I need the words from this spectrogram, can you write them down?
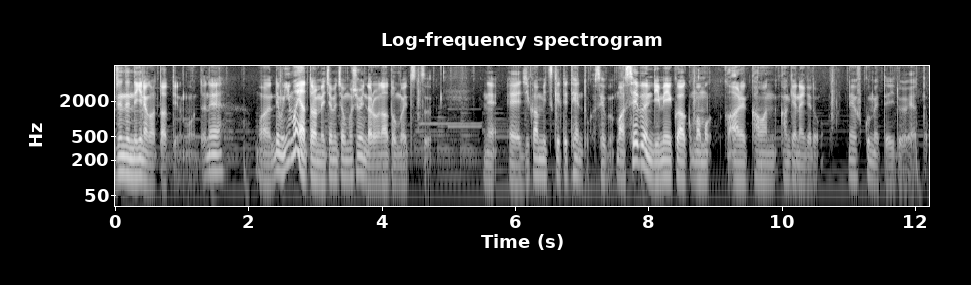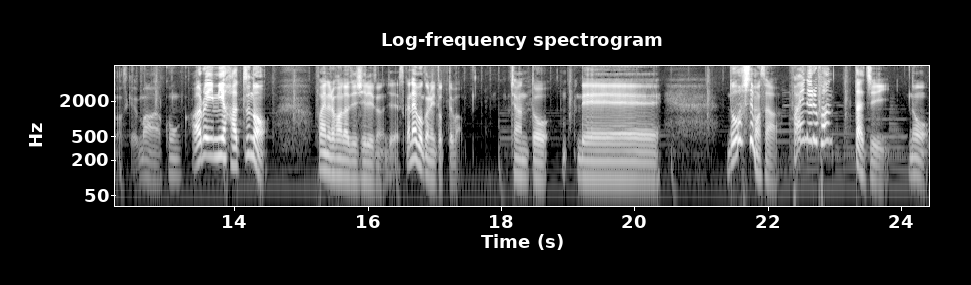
全然できなかったっていうのもあってね。まあでも今やったらめちゃめちゃ面白いんだろうなと思いつつ、ね、えー時間見つけて10とか7、まあ7リメイクは、まあ、もあれ変わん関係ないけど、ね、含めていろいろやってますけど、まあ今ある意味初のファイナルファンタジーシリーズなんじゃないですかね僕にとっては。ちゃんと。でどうしてもさファイナルファンタジーの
